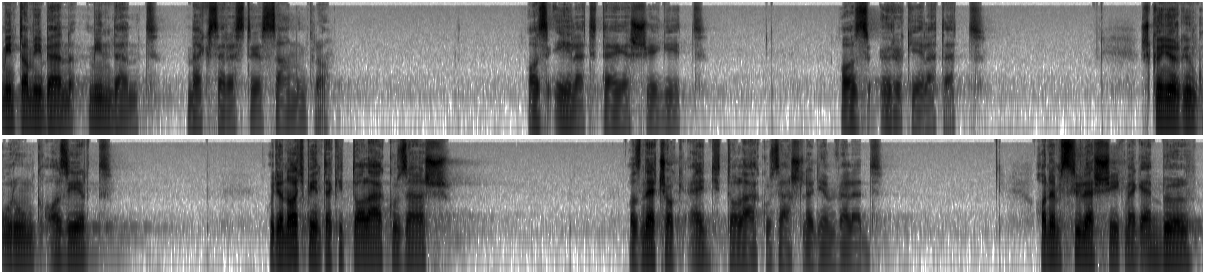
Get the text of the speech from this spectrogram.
mint amiben mindent megszereztél számunkra. Az élet teljességét, az örök életet. És könyörgünk, Urunk, azért, hogy a nagypénteki találkozás az ne csak egy találkozás legyen veled, hanem szülessék meg ebből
